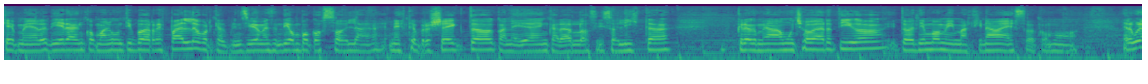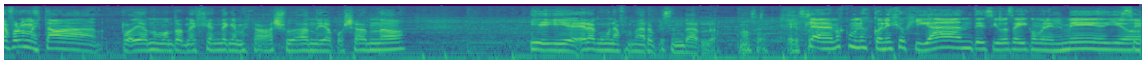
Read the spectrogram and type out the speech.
que me dieran como algún tipo de respaldo, porque al principio me sentía un poco sola en este proyecto, con la idea de encararlo así solista. Creo que me daba mucho vértigo y todo el tiempo me imaginaba eso, como de alguna forma me estaba rodeando un montón de gente que me estaba ayudando y apoyando. Y era como una forma de representarlo, no sé. Eso. Claro, además como unos conejos gigantes y vos ahí como en el medio. Sí.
